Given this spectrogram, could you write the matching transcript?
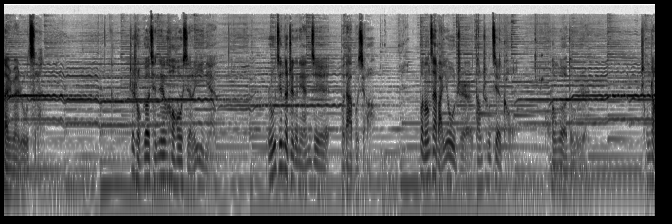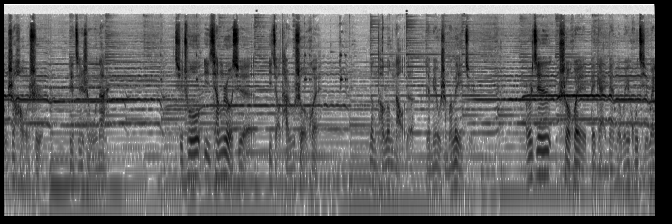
但愿如此。这首歌前前后后写了一年，如今的这个年纪不大不小，不能再把幼稚当成借口，浑噩度日。成长是好事，也尽是无奈。起初一腔热血，一脚踏入社会，愣头愣脑的，也没有什么畏惧。而今社会被改变的微乎其微，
